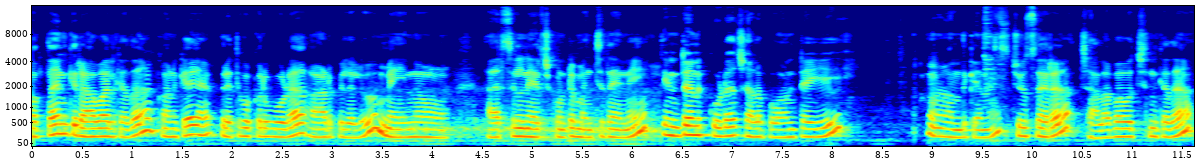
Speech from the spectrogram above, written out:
మొత్తానికి రావాలి కదా. కనుక ప్రతి ఒక్కరు కూడా ఆడపిల్లలు మెయిన్ అరిసెలు నేర్చుకుంటే మంచిదని. తినడానికి కూడా చాలా బాగుంటాయి. అందుకని. చూసారా? చాలా బాగా వచ్చింది కదా?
